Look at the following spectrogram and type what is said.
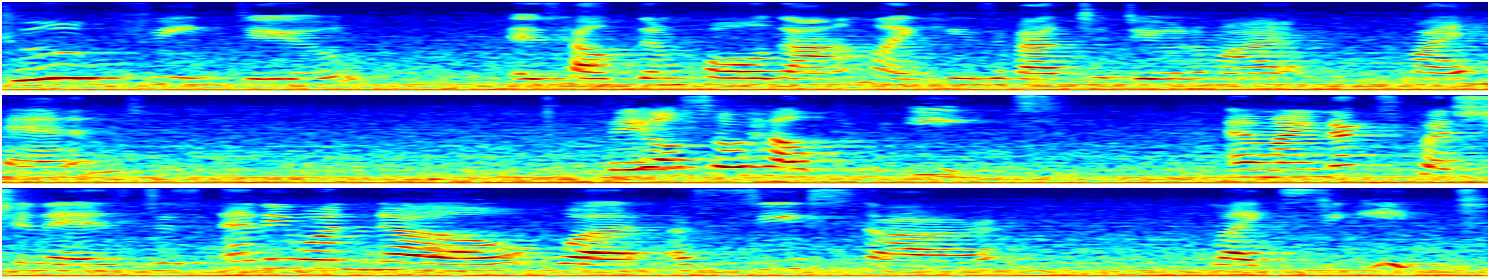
tube feet do is help them hold on like he's about to do to my, my hand. They also help him eat. And my next question is, does anyone know what a sea star likes to eat?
